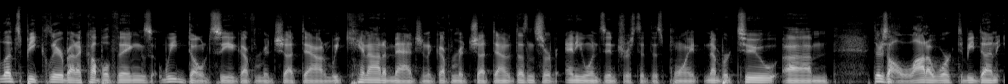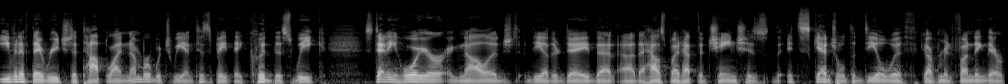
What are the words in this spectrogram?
let's be clear about a couple things. We don't see a government shutdown. We cannot imagine a government shutdown. It doesn't serve anyone's interest at this point. Number two, um, there's a lot of work to be done, even if they reached a top line number, which we anticipate they could this week. Steny Hoyer acknowledged the other day that uh, the House might have to change his its schedule to deal with government funding. They're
